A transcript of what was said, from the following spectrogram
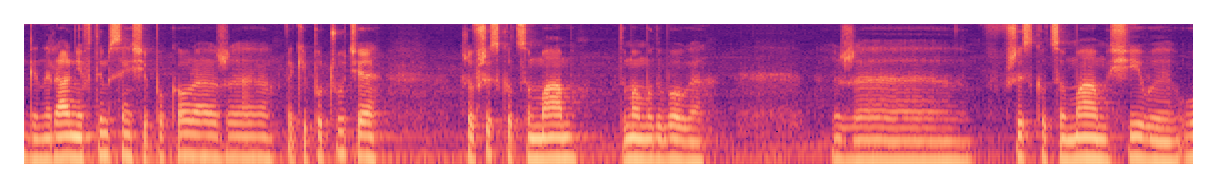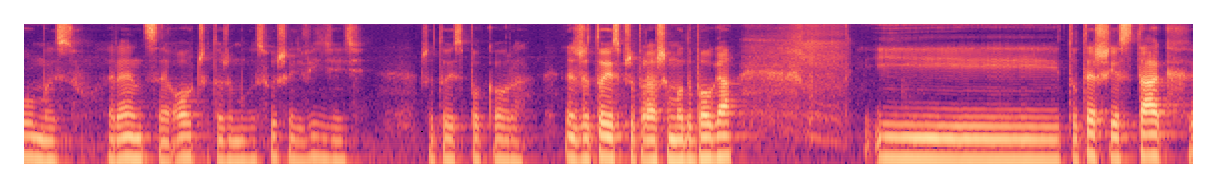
generalnie w tym sensie pokora, że takie poczucie, że wszystko co mam, to mam od Boga. Że wszystko co mam, siły, umysł, ręce, oczy, to, że mogę słyszeć, widzieć, że to jest pokora, że to jest, przepraszam, od Boga. I to też jest tak,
